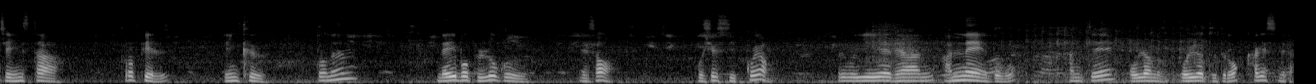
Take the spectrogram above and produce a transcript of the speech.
제 인스타 프로필 링크 또는 네이버 블로그에서 보실 수 있고요. 그리고 이에 대한 안내도 함께 올려, 올려두도록 하겠습니다.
